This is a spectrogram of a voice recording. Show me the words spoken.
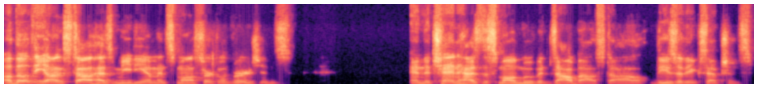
Although the Yang style has medium and small circle versions, and the Chen has the small movement Zhaobao style, these are the exceptions.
